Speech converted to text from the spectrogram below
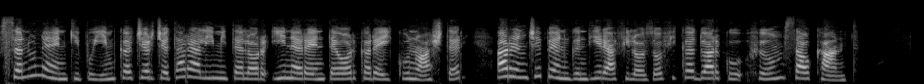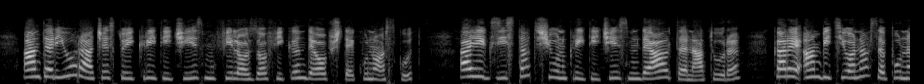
Să nu ne închipuim că cercetarea limitelor inerente oricărei cunoașteri ar începe în gândirea filozofică doar cu Hume sau Kant. Anterior acestui criticism filozofic îndeopște cunoscut, a existat și un criticism de altă natură, care ambiționa să pună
